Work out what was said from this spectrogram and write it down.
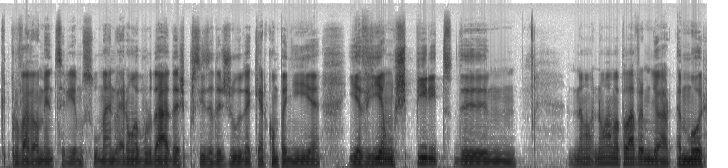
que provavelmente seria muçulmano, eram abordadas, precisa de ajuda, quer companhia, e havia um espírito de. Não, não há uma palavra melhor, amor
